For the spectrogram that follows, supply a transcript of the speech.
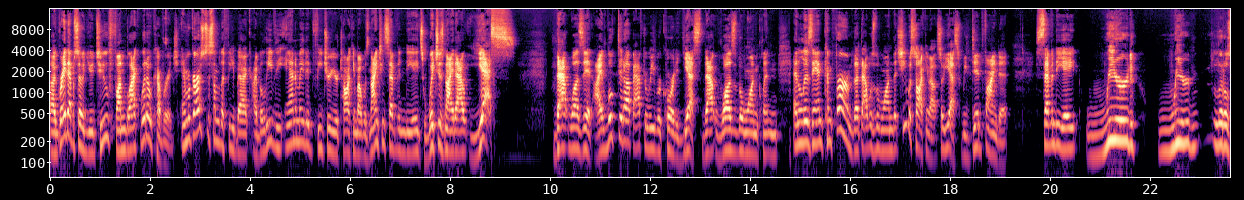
A great episode, you two. Fun Black Widow coverage. In regards to some of the feedback, I believe the animated feature you're talking about was 1978's Witches Night Out. Yes! That was it. I looked it up after we recorded. Yes, that was the one, Clinton. And Liz Ann confirmed that that was the one that she was talking about. So, yes, we did find it. 78, weird, weird little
